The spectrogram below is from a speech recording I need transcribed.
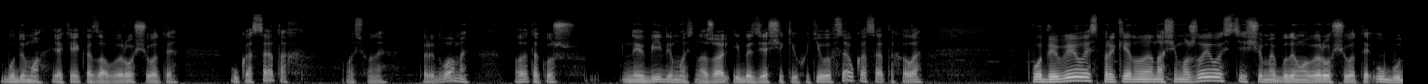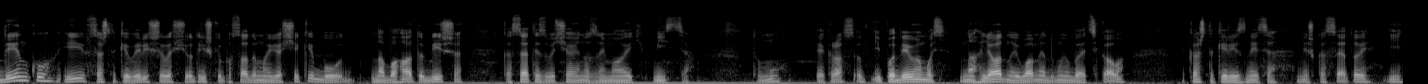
будемо, як я й казав, вирощувати у касетах. Ось вони перед вами. Але також не обійдемось, на жаль, і без ящиків. Хотіли все в касетах, але подивились, прикинули наші можливості, що ми будемо вирощувати у будинку, і все ж таки вирішили, що трішки посадимо ящики, бо набагато більше касети, звичайно, займають місця. Тому якраз от і подивимось наглядно, і вам, я думаю, буде цікаво, яка ж таки різниця між касетою і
